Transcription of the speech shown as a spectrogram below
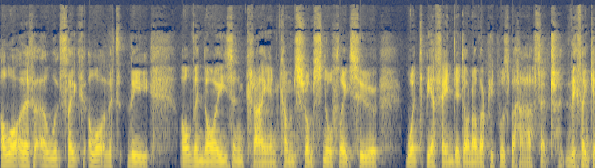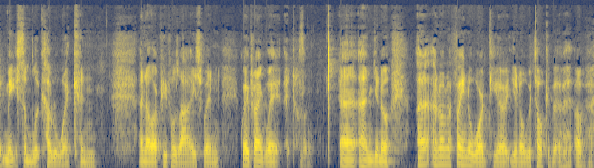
a lot of it, it looks like a lot of the, the all the noise and crying comes from snowflakes who want to be offended on other people's behalf. They think it makes them look heroic and in other people's eyes when, quite frankly, it doesn't. Uh, and you know, uh, and on a final word here, you know, we talk about, I've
